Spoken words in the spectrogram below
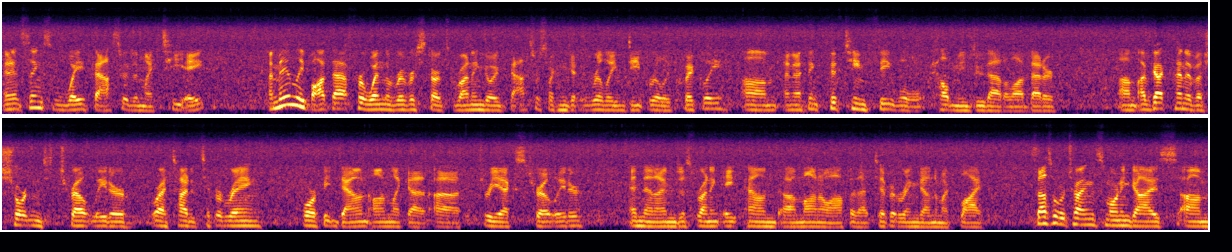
and it sinks way faster than my T8. I mainly bought that for when the river starts running, going faster, so I can get really deep really quickly. Um, and I think 15 feet will help me do that a lot better. Um, I've got kind of a shortened trout leader where I tied a tippet ring four feet down on like a, a 3X trout leader. And then I'm just running eight pound uh, mono off of that tippet ring down to my fly. So that's what we're trying this morning, guys. Um,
